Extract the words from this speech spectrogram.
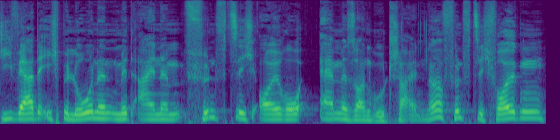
Die werde ich belohnen mit einem 50 Euro Amazon-Gutschein. Ne? 50 Folgen,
